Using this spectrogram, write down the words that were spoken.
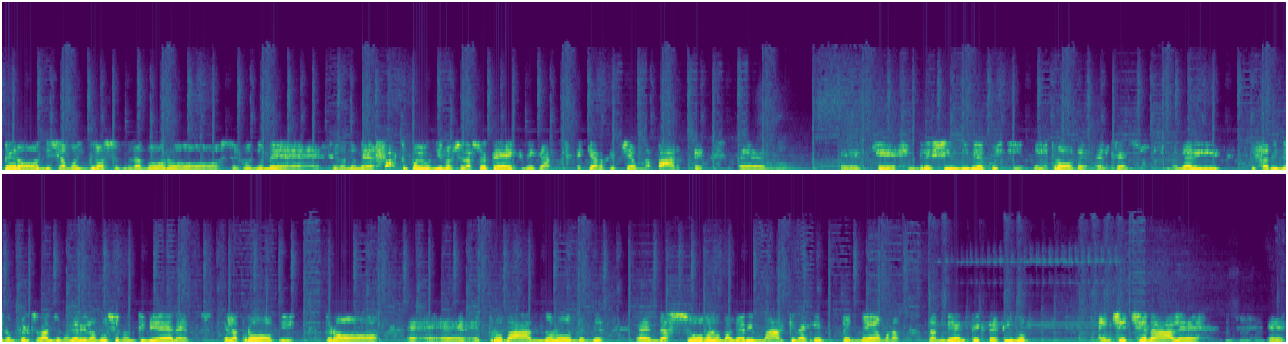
però diciamo il grosso del lavoro secondo me, secondo me, è fatto. Poi ognuno ha la sua tecnica. È chiaro che c'è una parte eh, che è imprescindibile a questi delle prove. Nel senso magari ti fa ridere un personaggio magari la voce non ti viene e la provi. Però è, è, è provandolo da, da, da, solo magari in macchina che per me è una, un ambiente creativo eccezionale eh,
